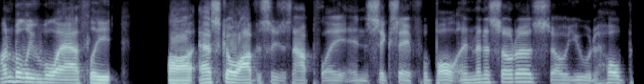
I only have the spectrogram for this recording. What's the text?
unbelievable athlete. Uh, Esko obviously does not play in 6A football in Minnesota, so you would hope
